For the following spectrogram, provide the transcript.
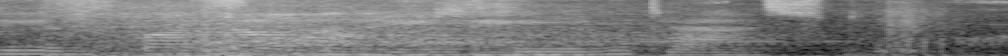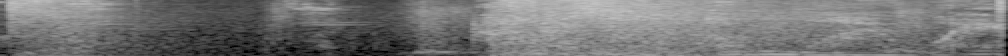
Radiant's bottom tower is being attacked. On my way.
